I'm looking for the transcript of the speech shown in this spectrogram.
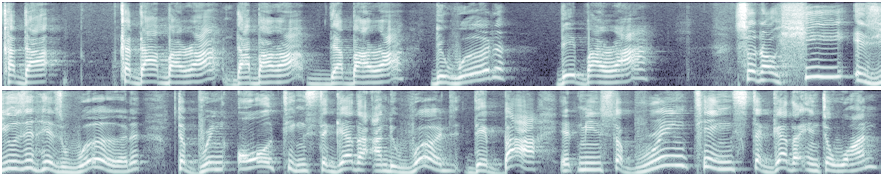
kada, kadabara, dabara, dabara, the word, debara. So now he is using his word to bring all things together. And the word deba, it means to bring things together into one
